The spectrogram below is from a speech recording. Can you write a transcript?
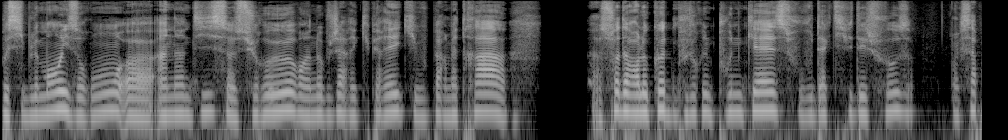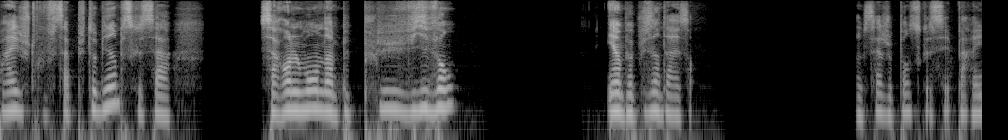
Possiblement, ils auront euh, un indice sur eux ou un objet à récupérer qui vous permettra euh, soit d'avoir le code pour une, caisse ou d'activer des choses. Donc ça, pareil, je trouve ça plutôt bien parce que ça, ça rend le monde un peu plus vivant et un peu plus intéressant. Donc ça, je pense que c'est pareil,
